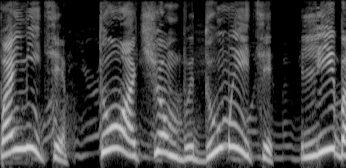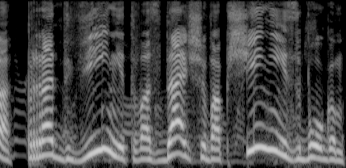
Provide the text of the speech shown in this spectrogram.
Поймите, то, о чем вы думаете, либо продвинет вас дальше в общении с Богом,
